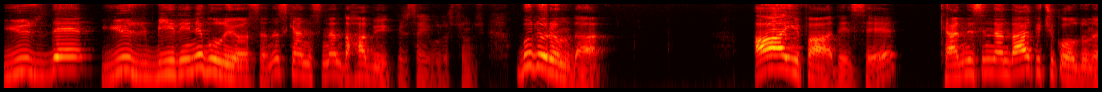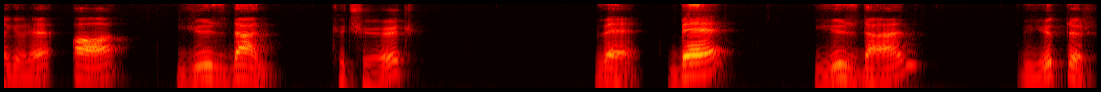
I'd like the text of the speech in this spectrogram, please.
%101'ini buluyorsanız kendisinden daha büyük bir sayı bulursunuz. Bu durumda A ifadesi kendisinden daha küçük olduğuna göre A yüzden küçük ve B yüzden büyüktür.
